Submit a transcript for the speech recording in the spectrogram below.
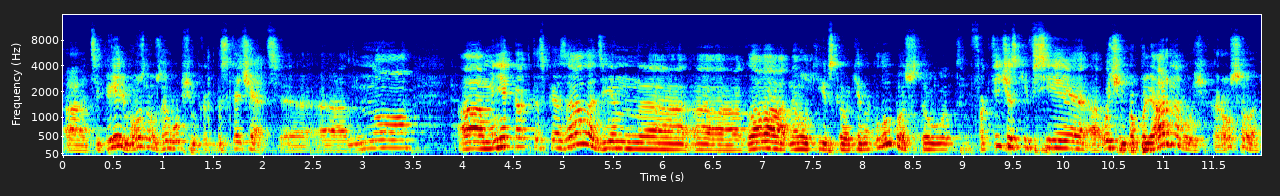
а, теперь, можно уже, в общем, как бы скачать. Э, а, Но а, мне как-то сказал один а, а, глава одного киевского киноклуба, что вот фактически все а, очень популярного, очень хорошего, а,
